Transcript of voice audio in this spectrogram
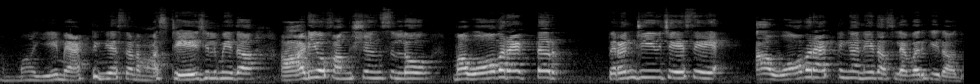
అమ్మా ఏం యాక్టింగ్ చేస్తాడమ్మా స్టేజ్ల మీద. ఆడియో ఫంక్షన్స్లో మా ఓవర్ యాక్టర్ చిరంజీవి చేసే ఆ ఓవర్ యాక్టింగ్ అనేది అసలు ఎవరికి రాదు.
